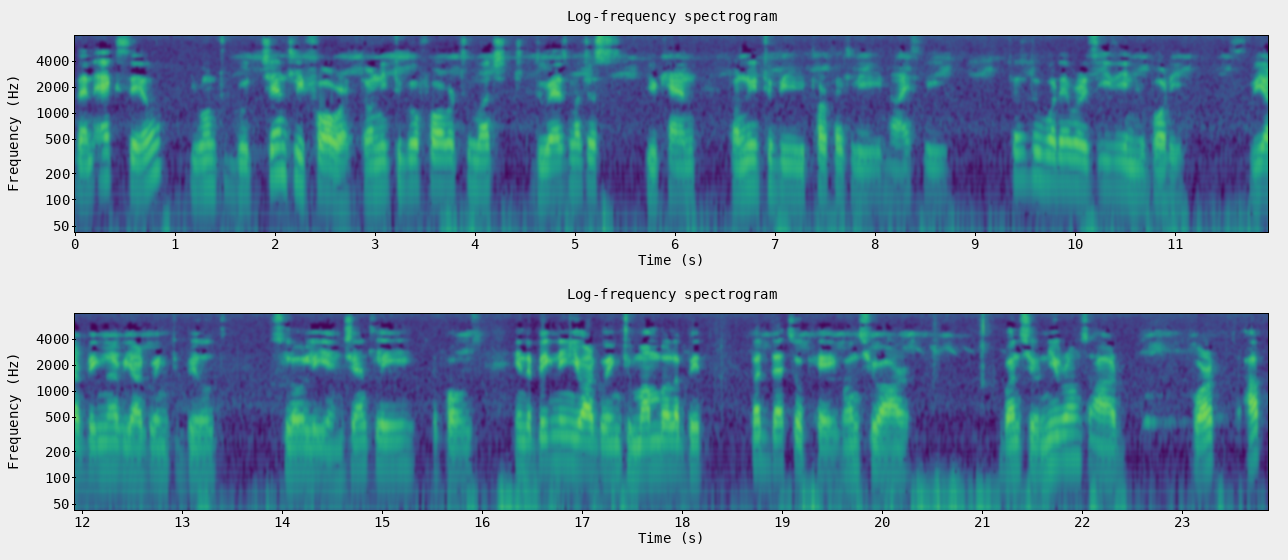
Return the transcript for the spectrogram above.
Then exhale you want to go gently forward. Don't need to go forward too much. Do as much as you can. Don't need to be perfectly nicely. Just do whatever is easy in your body. We are beginner. We are going to build slowly and gently the pose in the beginning you are going to mumble a bit but that's okay. Once you are once your neurons are worked up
